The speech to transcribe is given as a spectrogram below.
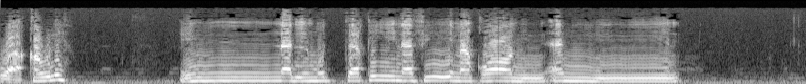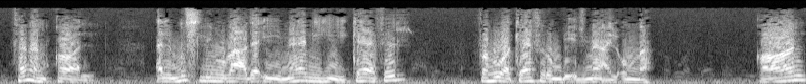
وقوله إن المتقين في مقام أمين. فمن قال المسلم بعد إيمانه كافر فهو كافر بإجماع الأمة. قال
